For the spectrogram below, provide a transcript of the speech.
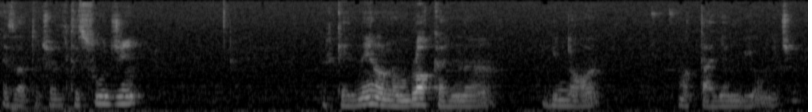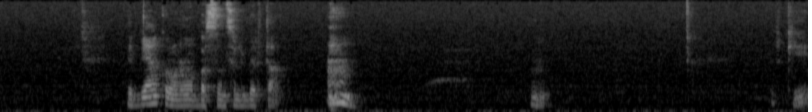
Esatto, c'è il Tesugi perché il nero non blocca in B9 ma taglia in B11 e bianco non ha abbastanza libertà mm.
